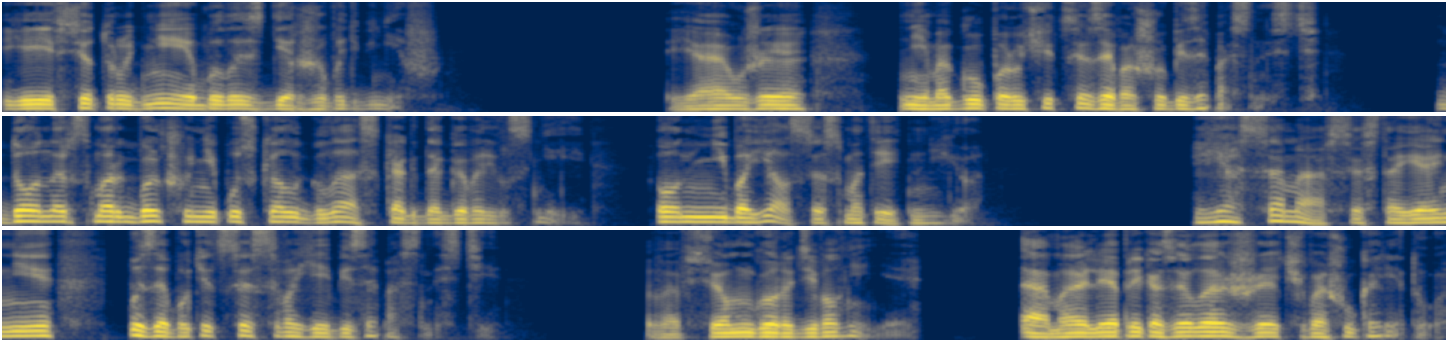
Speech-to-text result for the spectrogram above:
Ей все труднее было сдерживать гнев. «Я уже не могу поручиться за вашу безопасность». Донор Смарк больше не пускал глаз, когда говорил с ней. Он не боялся смотреть на нее. Я сама в состоянии позаботиться о своей безопасности. Во всем городе волнение. Амалия приказала сжечь вашу карету.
